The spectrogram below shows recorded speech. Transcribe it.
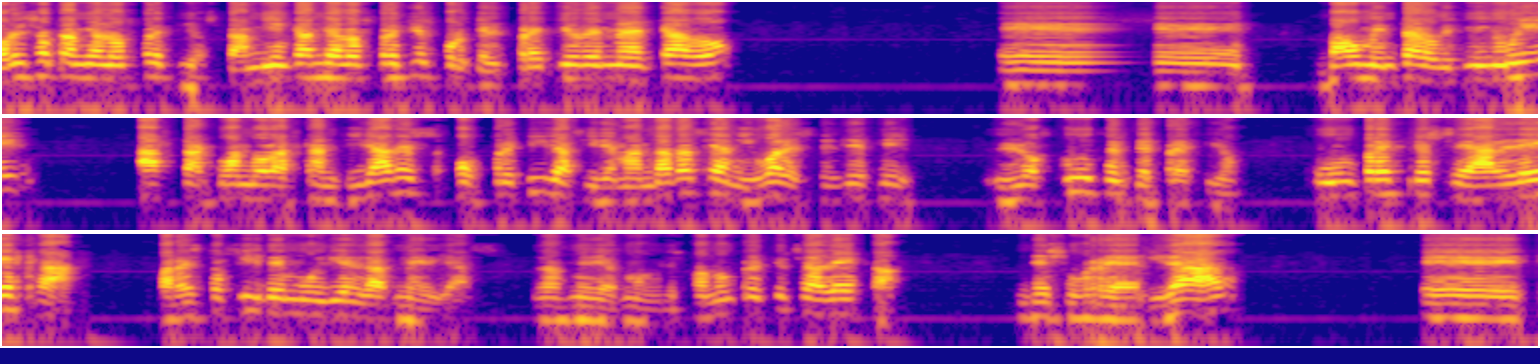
Por eso cambian los precios. También cambian los precios porque el precio del mercado eh, eh, va a aumentar o disminuir hasta cuando las cantidades ofrecidas y demandadas sean iguales. Es decir, los cruces de precio. Un precio se aleja, para esto sirven muy bien las medias, las medias móviles. Cuando un precio se aleja de su realidad, eh,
